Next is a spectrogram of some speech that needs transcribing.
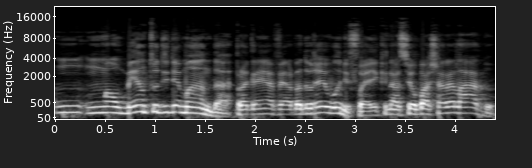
um, um aumento de demanda para ganhar verba do Reúne. Foi aí que nasceu o bacharelado.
